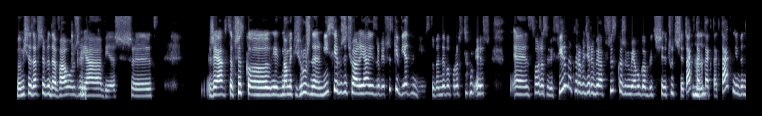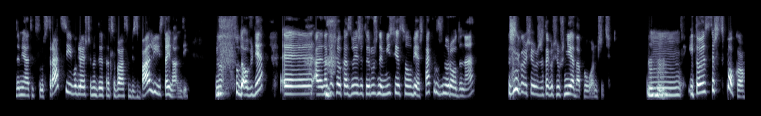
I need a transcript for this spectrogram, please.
Bo mi się zawsze wydawało, że ja, wiesz, y, że ja chcę wszystko, mam jakieś różne misje w życiu, ale ja je zrobię wszystkie w jednym miejscu. Będę po prostu, wiesz, e, stworzę sobie firmę, która będzie robiła wszystko, żebym ja mogła być, czuć się tak, tak mhm. tak, tak, tak, tak, nie będę miała tych frustracji i w ogóle jeszcze będę pracowała sobie z Bali i z Tajlandii. No, cudownie, e, ale nagle się okazuje, że te różne misje są, wiesz, tak różnorodne, że tego się, że tego się już nie da połączyć. Mhm. Mm, I to jest też spoko,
